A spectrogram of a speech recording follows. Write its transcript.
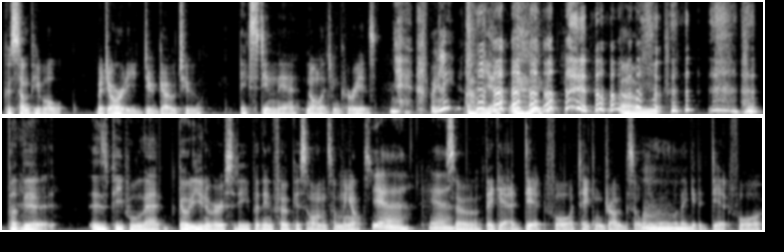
because some people majority do go to extend their knowledge and careers um, Yeah, Really? Oh, yeah. um, but there is people that go to university but then focus on something else. Yeah. Yeah. So they get a debt for taking drugs or whatever, or they mm. get a debt for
